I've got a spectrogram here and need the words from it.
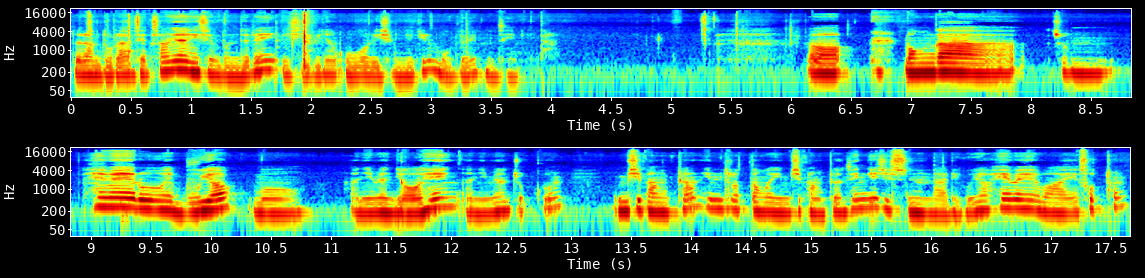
노란 노란색 성향이신 분들의 22년 5월 26일 목요일 운세입니다. 어, 뭔가 좀 해외로의 무역, 뭐 아니면 여행, 아니면 조금 임시 방편, 힘들었던 거 임시 방편 생기실 수 있는 날이고요. 해외와의 소통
